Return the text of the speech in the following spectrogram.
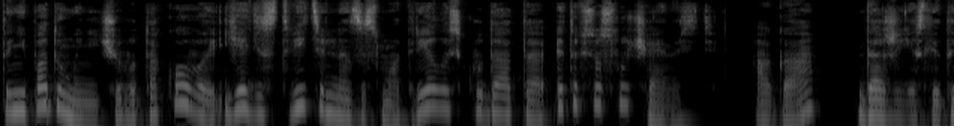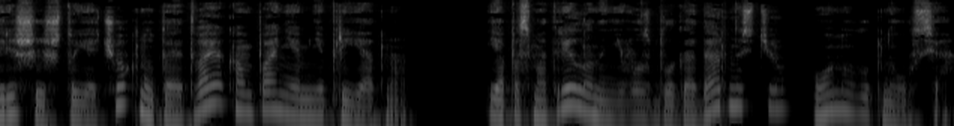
Ты не подумай ничего такого, я действительно засмотрелась куда-то, это все случайность. Ага, даже если ты решишь, что я чокнутая, твоя компания мне приятна. Я посмотрела на него с благодарностью, он улыбнулся.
